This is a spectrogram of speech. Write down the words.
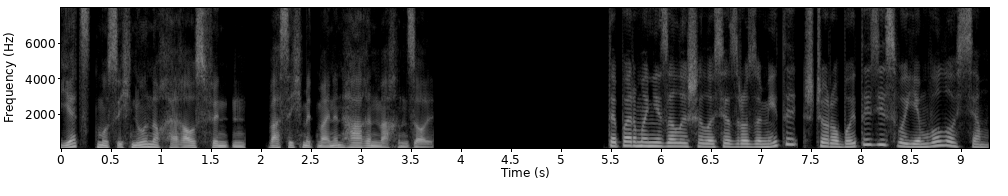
Jetzt muss ich nur noch herausfinden, was ich mit meinen Haaren machen soll. Тепер мені залишилося зрозуміти, що робити зі своїм волоссям.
